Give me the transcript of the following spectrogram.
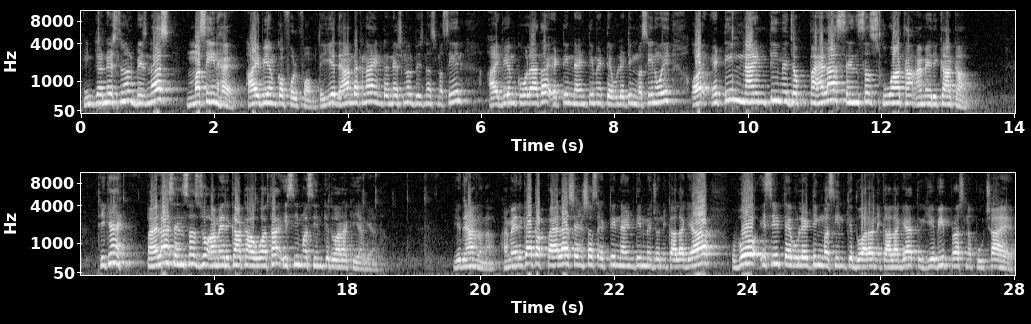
International business machine है आईबीएम का फुल फॉर्म तो ये ध्यान रखना है इंटरनेशनल बिज़नेस मशीन आईबीएम को बोला था 1890 में टेबुलेटिंग मशीन हुई और 1890 में जब पहला सेंसस हुआ था अमेरिका का, ठीक है? पहला सेंसस जो अमेरिका का हुआ था, इसी मशीन के द्वारा किया गया था। ये ध्यान रखना, अमेरिका का पहला सेंसस 1819 में जो निकाला गया, वो इसी टेबुलेटिंग मशीन के द्वारा निकाला गया तो ये भी प्रश्न पूछा है,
